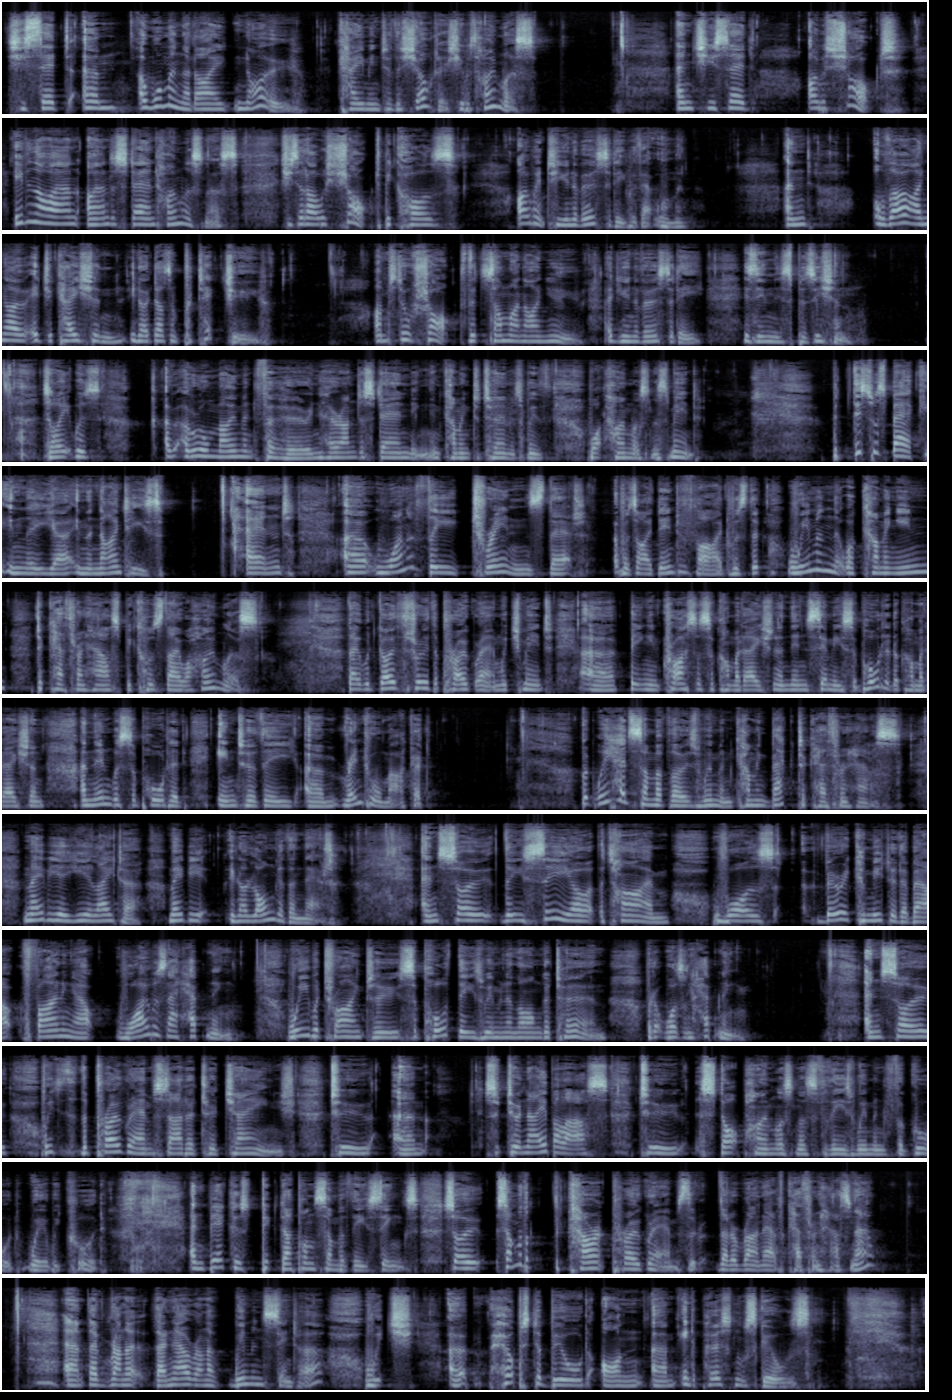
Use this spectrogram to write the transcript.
She said, um, "A woman that I know." came into the shelter. She was homeless. And she said, I was shocked. Even though I, un- I understand homelessness, she said, I was shocked because I went to university with that woman. And although I know education, you know, doesn't protect you, I'm still shocked that someone I knew at university is in this position. So it was a, a, real moment for her in her understanding and coming to terms with what homelessness meant. But this was back in the uh, in the nineties, and uh, one of the trends that was identified was that women that were coming in to Catherine House because they were homeless. They would go through the program, which meant uh, being in crisis accommodation and then semi-supported accommodation, and then was supported into the um, rental market. But we had some of those women coming back to Catherine House, maybe a year later, maybe, you know, longer than that. And so the CEO at the time was very committed about finding out why was that happening? We were trying to support these women in the longer term, but it wasn't happening. And so we, the program started to change to um, to enable us to stop homelessness for these women for good where we could. And Bec has picked up on some of these things. So some of the, the current programs that, that are run out of Catherine House now, um, they've run a, they now run a women's centre which uh, helps to build on um, interpersonal skills.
